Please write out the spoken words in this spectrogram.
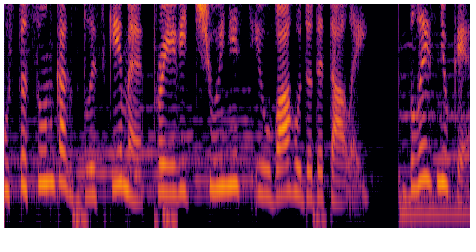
У стосунках з близькими проявіть чуйність і увагу до деталей. Близнюки.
